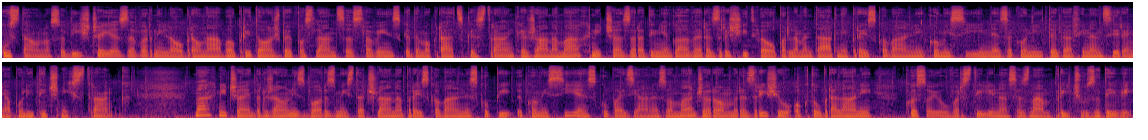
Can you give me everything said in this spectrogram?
Ustavno sodišče je zavrnilo obravnavo pritožbe poslanca Slovenske demokratske stranke Žana Mahniča zaradi njegove razrešitve v parlamentarni preiskovalni komisiji nezakonitega financiranja političnih strank. Mahniča je državni zbor z mesta člana preiskovalne komisije skupaj z Janezom Mađarom razrešil oktobra lani, ko so jo uvrstili na seznam prič v zadevi.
